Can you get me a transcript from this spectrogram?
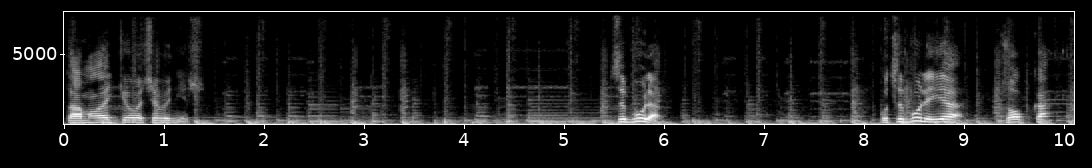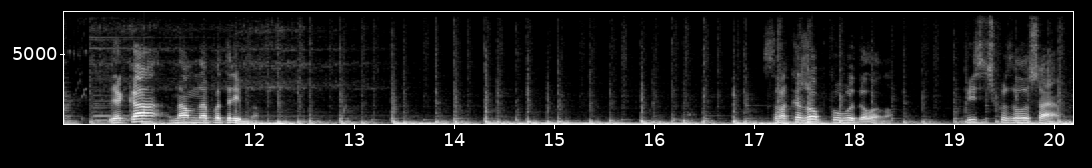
та маленький овочевий ніж. Цибуля. У цибулі є жопка, яка нам не потрібна. Сракожопку видалено. Пісічку залишаємо.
